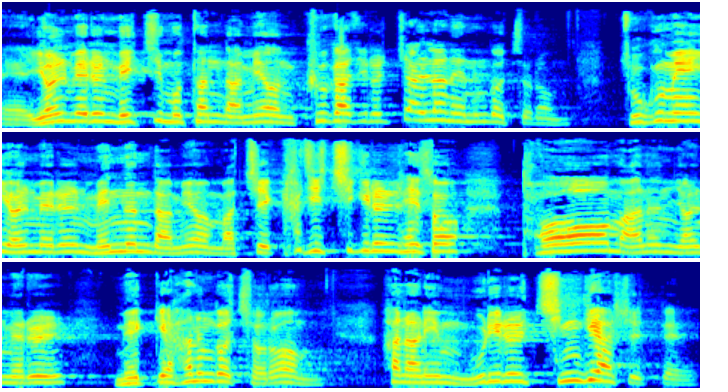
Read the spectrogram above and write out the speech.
열매를 맺지 못한다면 그 가지를 잘라내는 것처럼 조금의 열매를 맺는다면 마치 가지치기를 해서 더 많은 열매를 맺게 하는 것처럼 하나님 우리를 징계하실 때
